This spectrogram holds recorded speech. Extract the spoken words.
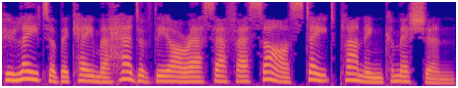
who later became a head of the RSFSR State Planning Commission.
